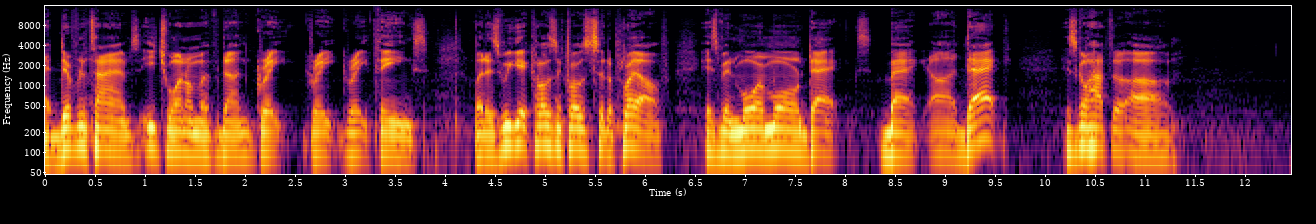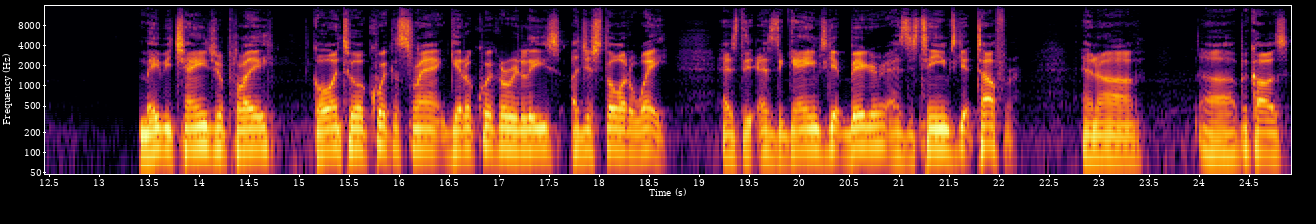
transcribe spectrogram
at different times, each one of them have done great, great, great things. But as we get closer and closer to the playoff, it's been more and more on Dak's back. Uh, Dak is going to have to uh, maybe change your play, go into a quicker slant, get a quicker release, or just throw it away as the as the games get bigger, as the teams get tougher, and uh, uh, because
